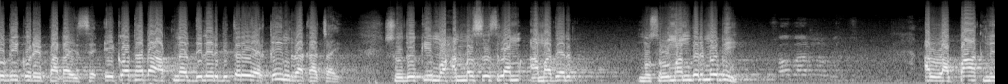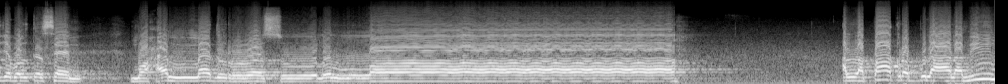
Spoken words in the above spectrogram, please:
নবী করে পাঠাইছে। এই কথাটা আপনার দিলের ভিতরে একই রাখা চাই। শুধু কি মোহাম্মদ ইসলাম আমাদের মুসলমানদের নবী। আল্লাহ পাক নিজে বলতেছেন মোহাম্মদুর রসুল্লাহ আল্লাহ পাক রব্বুল আলমিন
